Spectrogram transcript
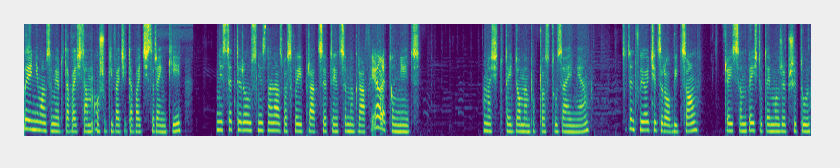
Bo jej nie mam zamiaru dawać tam, oszukiwać i dawać z ręki. Niestety Rose nie znalazła swojej pracy w tej ocenografii, ale to nic. Ona się tutaj domem po prostu zajmie. Co ten twój ojciec robi, co? Jason, weź tutaj może przytul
